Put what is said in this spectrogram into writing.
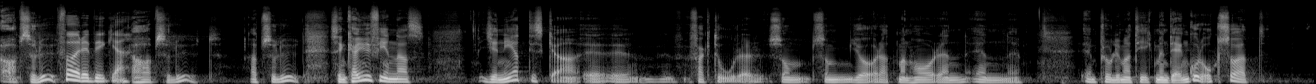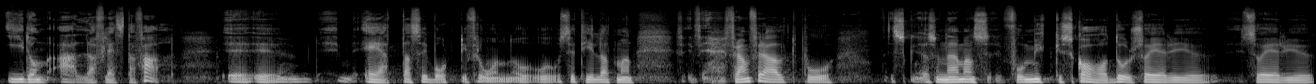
Absolut. Förebygga? Ja, absolut. absolut. Sen kan ju finnas genetiska eh, eh, faktorer som, som gör att man har en, en, eh, en problematik. Men den går också att i de allra flesta fall eh, äta sig bort ifrån och, och se till att man framförallt på alltså när man får mycket skador så är det ju, så är det ju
